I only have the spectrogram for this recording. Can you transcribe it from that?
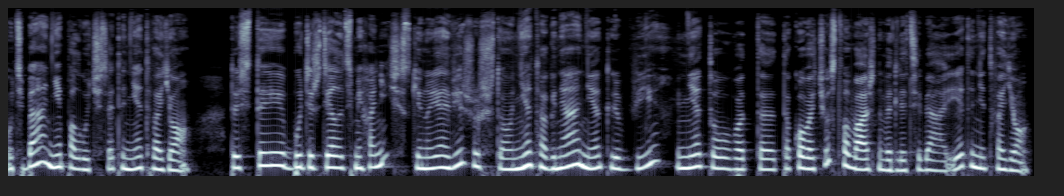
у тебя не получится, это не твое. То есть ты будешь делать механически, но я вижу, что нет огня, нет любви, нету вот э, такого чувства важного для тебя, и это не твое.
